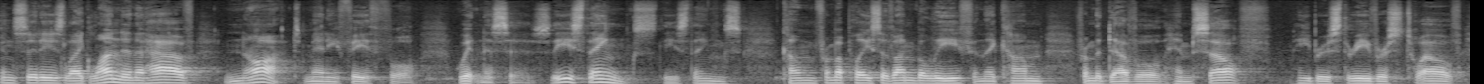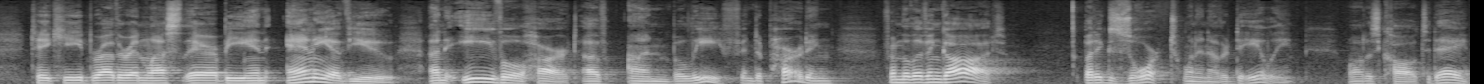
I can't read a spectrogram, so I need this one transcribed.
in cities like London that have not many faithful witnesses. These things, these things come from a place of unbelief and they come from the devil himself. Hebrews 3, verse 12. Take heed, brethren, lest there be in any of you an evil heart of unbelief in departing from the living God. But exhort one another daily while it is called today,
